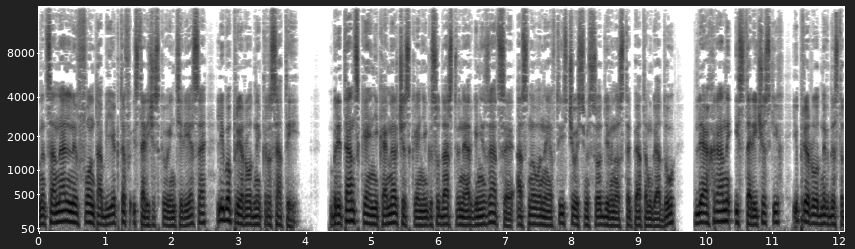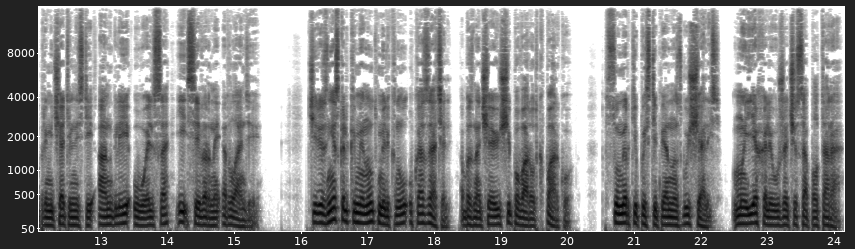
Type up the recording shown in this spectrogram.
Национальный фонд объектов исторического интереса либо природной красоты, британская некоммерческая негосударственная организация, основанная в 1895 году для охраны исторических и природных достопримечательностей Англии, Уэльса и Северной Ирландии. Через несколько минут мелькнул указатель, обозначающий поворот к парку. Сумерки постепенно сгущались. Мы ехали уже часа полтора.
